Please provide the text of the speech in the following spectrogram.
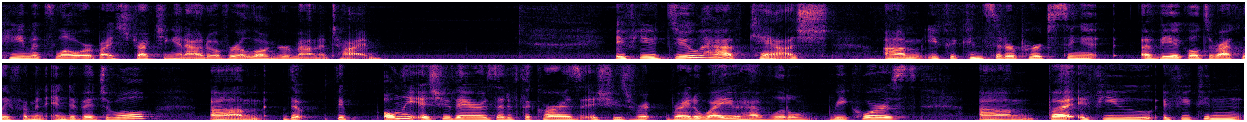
payments lower by stretching it out over a longer amount of time. If you do have cash, um, you could consider purchasing a, vehicle directly from an individual. Um, the, the only issue there is that if the car has issues r- right away, you have little recourse. Um, but if you if you can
